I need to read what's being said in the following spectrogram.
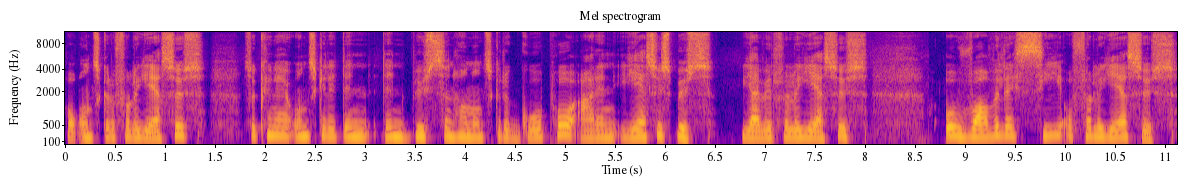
og ønsker å følge Jesus, så kunne jeg ønske at den, den bussen han ønsker å gå på, er en Jesusbuss. Jeg vil følge Jesus. Og hva vil det si å følge Jesus?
